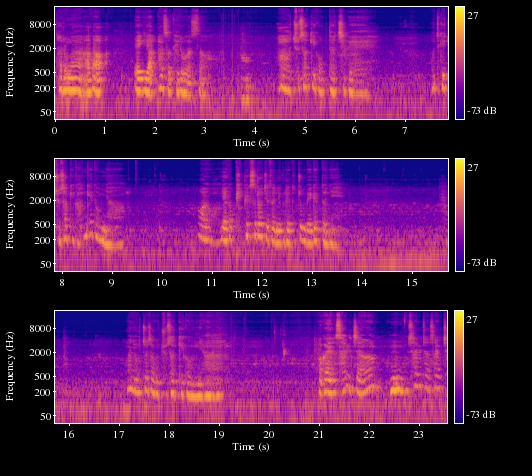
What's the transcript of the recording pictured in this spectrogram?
다롱아, 아가 애기 아파서 데려왔어. 아, 주사기가 없다, 집에. 어떻게 주사기가 한 개도 없냐. 아유, 얘가 픽픽 쓰러지더니 그래도 좀 먹였더니. 아니, 어쩌자고 주사기가 없냐. 아가야, 살자. 응, 살자, 살자.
